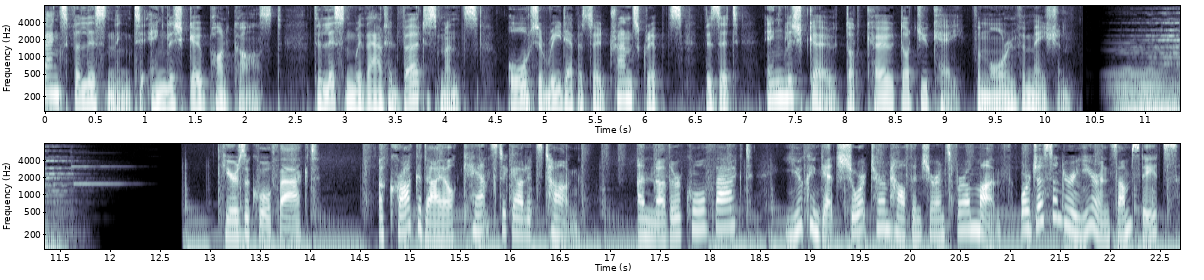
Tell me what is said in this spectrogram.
Thanks for listening to English Go Podcast. To listen without advertisements or to read episode transcripts, visit englishgo.co.uk for more information. Here's a cool fact a crocodile can't stick out its tongue. Another cool fact you can get short term health insurance for a month or just under a year in some states.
